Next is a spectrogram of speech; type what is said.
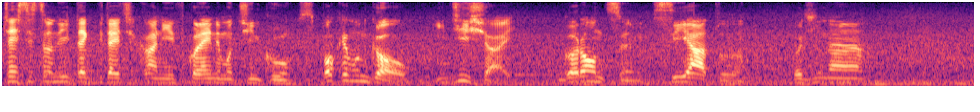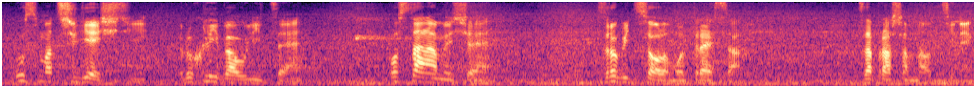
Cześć, z tej strony Litek, witajcie kochani w kolejnym odcinku z Pokémon Go i dzisiaj w gorącym Seattle, godzina 8.30, ruchliwe ulice, postaramy się zrobić solo Moltresa. Zapraszam na odcinek.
